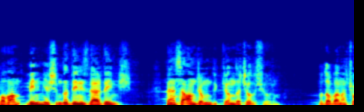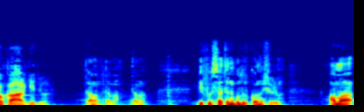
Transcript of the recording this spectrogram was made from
Babam benim yaşımda denizlerdeymiş. Bense amcamın dükkanında çalışıyorum. Bu da bana çok ağır geliyor. Tamam tamam tamam. Bir fırsatını bulur konuşurum. Ama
